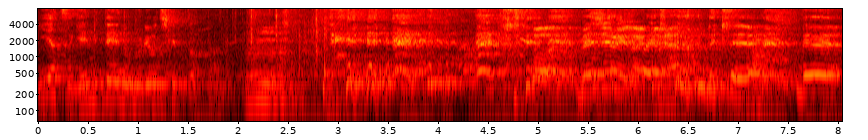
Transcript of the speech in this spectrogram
やつ限定の無料チケットだったのね、そう目種類のやつね頼んでて、で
